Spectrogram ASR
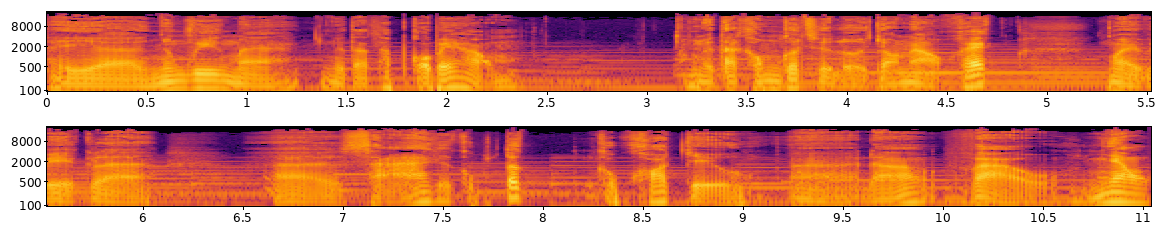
thì à, nhân viên mà người ta thấp cổ bé họng người ta không có sự lựa chọn nào khác ngoài việc là à, xả cái cục tức cục khó chịu à, đó vào nhau.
